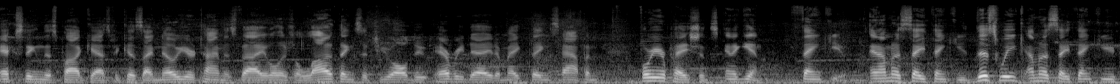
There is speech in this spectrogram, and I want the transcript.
exiting this podcast because I know your time is valuable. There's a lot of things that you all do every day to make things happen for your patients. And again, thank you. And I'm going to say thank you this week. I'm going to say thank you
